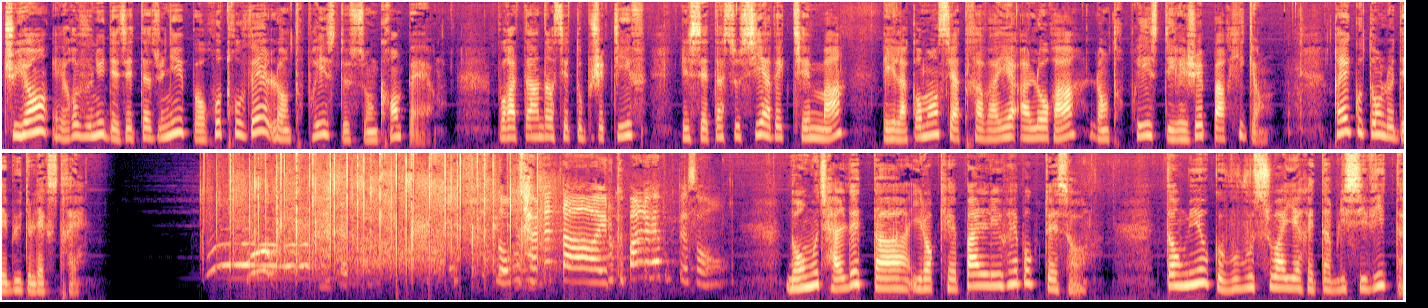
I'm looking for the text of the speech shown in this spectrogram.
Chuyang est revenu des États-Unis pour retrouver l'entreprise de son grand-père. Pour atteindre cet objectif, il s'est associé avec Gemma et il a commencé à travailler à Laura, l'entreprise dirigée par Higan. Réécoutons le début de l'extrait. 너무 잘 됐다. 이렇게 빨리 회복돼서. 너무 잘 됐다. 이렇게 빨리 회복돼서. Tant mieux que vous vous soyez rétabli si vite.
